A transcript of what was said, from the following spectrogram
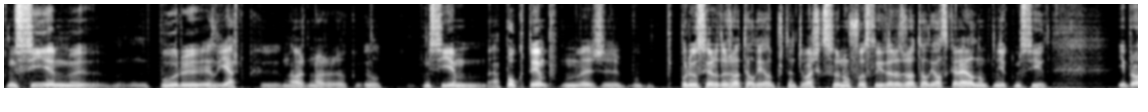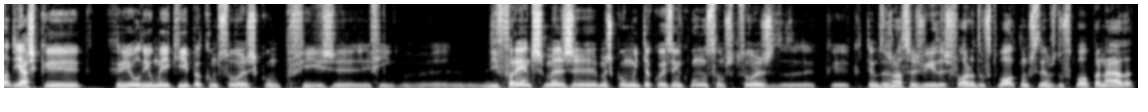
conhecia-me por, aliás, porque nós, nós ele conhecia-me há pouco tempo, mas uh, por eu ser da JLL, portanto, eu acho que se eu não fosse líder da JLL, se calhar ele não me tinha conhecido. E pronto, e acho que criou ali uma equipa com pessoas com perfis, eh, enfim, diferentes, mas, mas com muita coisa em comum. Somos pessoas de, que, que, temos as nossas vidas fora do futebol, que não precisamos do futebol para nada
